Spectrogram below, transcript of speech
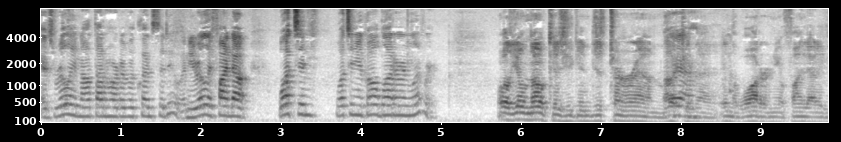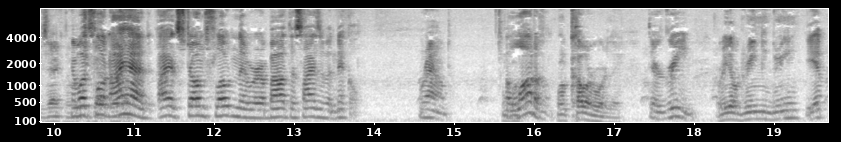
it's really not that hard of a cleanse to do, and you really find out what's in what's in your gallbladder and liver. Well, you'll know because you can just turn around and Oh, yeah. in the in the water, and you'll find out exactly. And what what's floating? I had I had stones floating. They were about the size of a nickel, round. A What- lot of them. What color were they? They're green. Real green and green. Yep.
